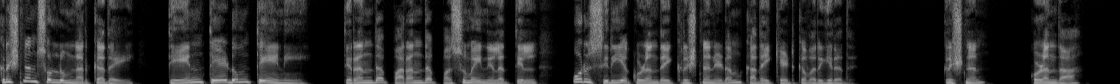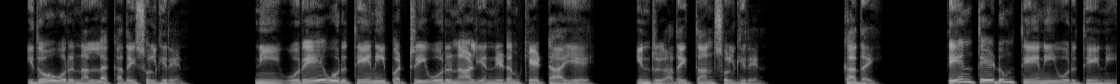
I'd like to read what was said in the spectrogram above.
கிருஷ்ணன் சொல்லும் நற்கதை தேன் தேடும் தேனி திறந்த பரந்த பசுமை நிலத்தில் ஒரு சிறிய குழந்தை கிருஷ்ணனிடம் கதை கேட்க வருகிறது. கிருஷ்ணன் குழந்தா இதோ ஒரு நல்ல கதை சொல்கிறேன். நீ ஒரே ஒரு தேனீ பற்றி ஒரு நாள் என்னிடம் கேட்டாயே இன்று அதைத்தான் சொல்கிறேன். கதை தேன் தேடும் தேனி ஒரு தேனி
